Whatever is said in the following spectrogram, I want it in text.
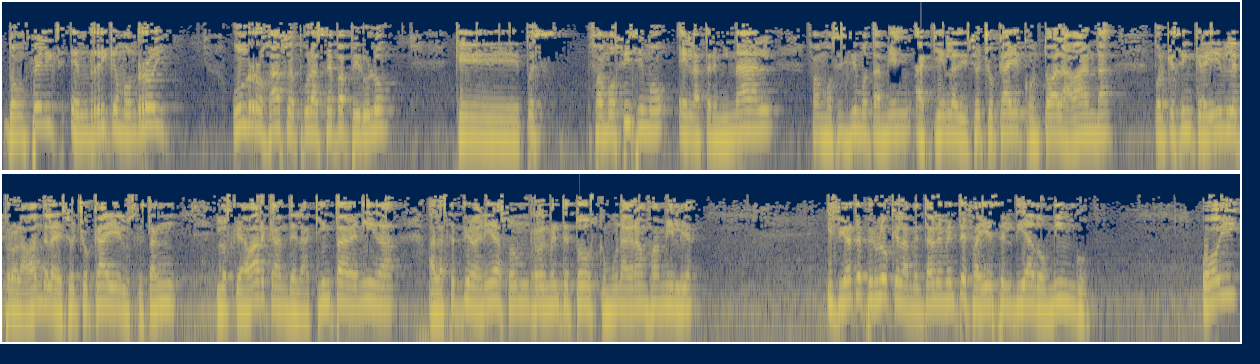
don Félix Enrique Monroy, un rojazo de pura cepa, Pirulo, que pues famosísimo en la terminal, famosísimo también aquí en la 18 calle con toda la banda, porque es increíble, pero la banda de la 18 calle, los que están, los que abarcan de la quinta avenida a la séptima avenida son realmente todos como una gran familia. Y fíjate, Pirulo, que lamentablemente fallece el día domingo. Hoy,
